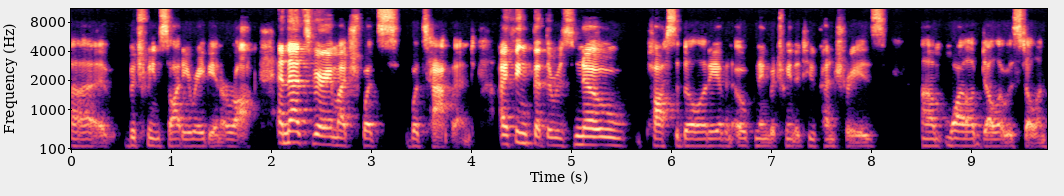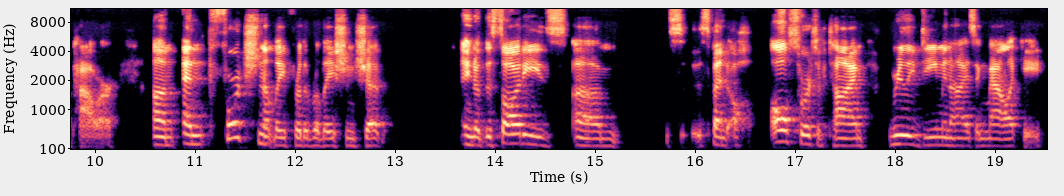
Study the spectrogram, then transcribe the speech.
uh, between Saudi Arabia and Iraq, and that's very much what's what's happened. I think that there was no possibility of an opening between the two countries um, while Abdullah was still in power. Um, and fortunately for the relationship, you know, the Saudis um, s- spend all, all, sorts of time really demonizing Maliki,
